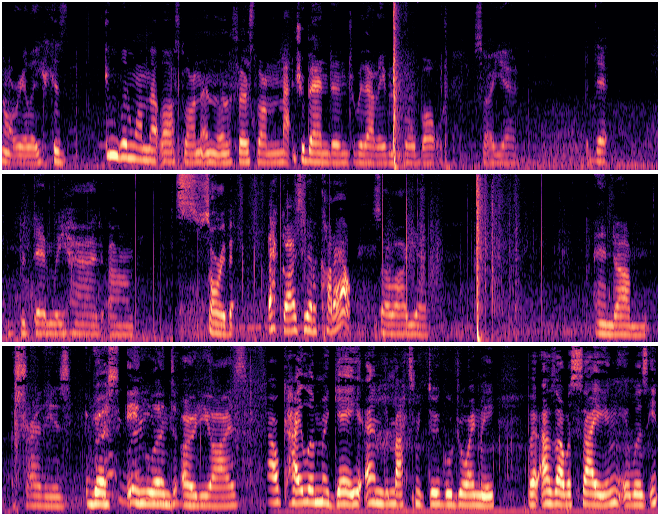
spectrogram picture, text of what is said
not really, because England won that last one, and then the first one match abandoned without even a ball bowled. So yeah, but then, but then we had um, sorry but that, guys. Had to cut out. So uh, yeah, and um, Australia's versus England ODIs. Now Kalen McGee and Max McDougall joined me, but as I was saying, it was in-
